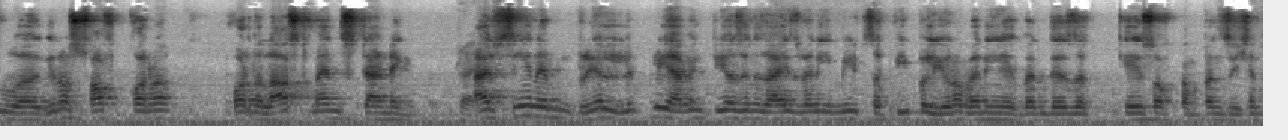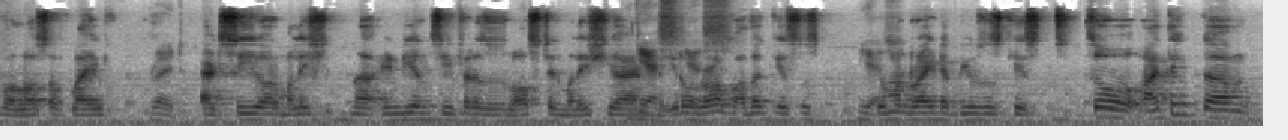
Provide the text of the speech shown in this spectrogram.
uh, you know, soft corner for the last man standing. Right. I've seen him really literally having tears in his eyes when he meets the people, you know, when he when there's a case of compensation for loss of life Right. at sea or Malaysian uh, Indian seafarers lost in Malaysia and Yes, you know a lot of other cases, Yes. human right abuses cases. So I think um,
